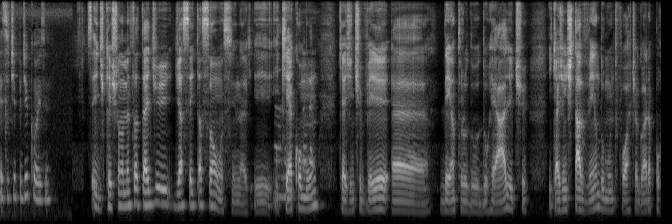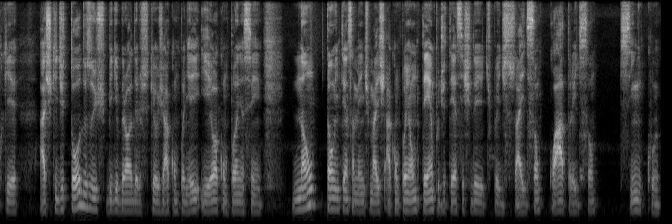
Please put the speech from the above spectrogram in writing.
esse tipo de coisa. Sim, de questionamento até de, de aceitação, assim, né? E, e que é comum que a gente vê é, dentro do, do reality e que a gente está vendo muito forte agora porque acho que de todos os Big Brothers que eu já acompanhei e eu acompanho assim não tão intensamente, mas acompanho há um tempo de ter assistido tipo, a edição 4, a edição 5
